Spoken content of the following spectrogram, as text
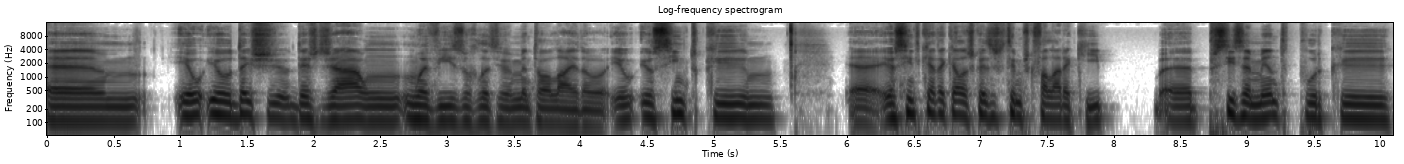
Um, eu, eu deixo desde já um, um, aviso relativamente ao Lido. Eu, eu sinto que uh, eu sinto que é daquelas coisas que temos que falar aqui, uh, precisamente porque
